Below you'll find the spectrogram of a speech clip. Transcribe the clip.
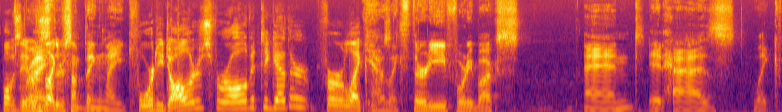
what was it? It was like there's something like forty dollars for all of it together for like yeah, it was like 30, 40 bucks, and it has like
